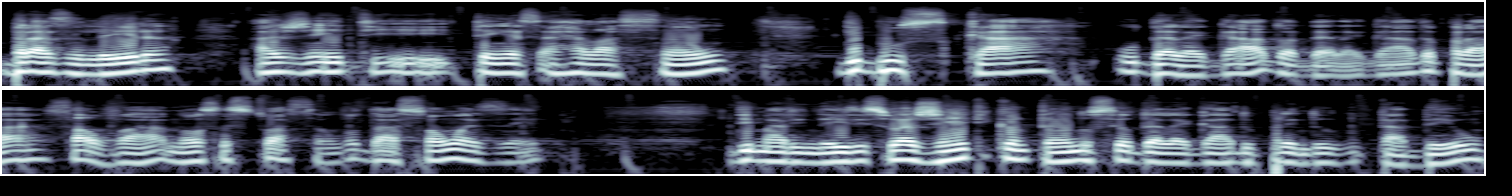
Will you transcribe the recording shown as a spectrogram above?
brasileira, a gente tem essa relação de buscar o delegado, a delegada, para salvar a nossa situação. Vou dar só um exemplo de Marinês e sua gente cantando seu delegado prendeu Tadeu,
